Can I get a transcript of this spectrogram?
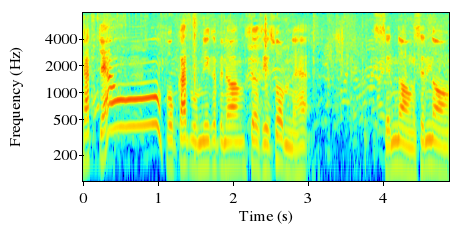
ชัดแจ๋วโฟกัสมุมนี้ครับพี่น้องเสื้อสีส้มนะฮะเส้นนองเส้นนอง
